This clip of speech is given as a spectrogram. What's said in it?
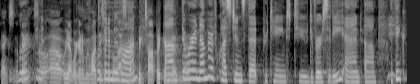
Thanks. We're Okay, so uh, yeah, we're going to move on We're to sort going of to the move last kind on. of big topic. And Um, then, there uh, were a number of questions that pertained to diversity, and um, I think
